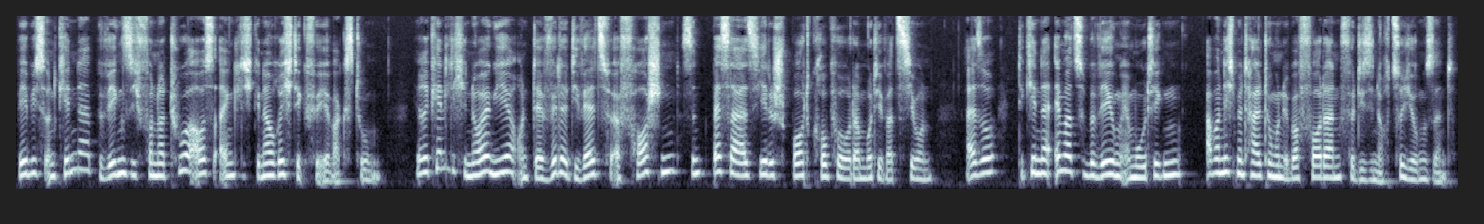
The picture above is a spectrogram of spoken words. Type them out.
Babys und Kinder bewegen sich von Natur aus eigentlich genau richtig für ihr Wachstum. Ihre kindliche Neugier und der Wille, die Welt zu erforschen, sind besser als jede Sportgruppe oder Motivation. Also die Kinder immer zur Bewegung ermutigen, aber nicht mit Haltungen überfordern, für die sie noch zu jung sind.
